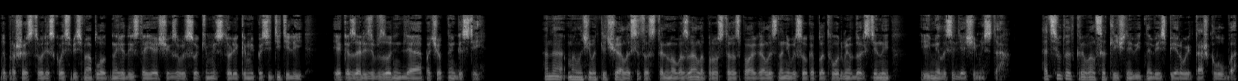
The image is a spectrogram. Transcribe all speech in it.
Мы прошествовали сквозь весьма плотные ряды стоящих за высокими столиками посетителей и оказались в зоне для почетных гостей. Она мало чем отличалась от остального зала, просто располагалась на невысокой платформе вдоль стены и имела сидящие места. Отсюда открывался отличный вид на весь первый этаж клуба,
